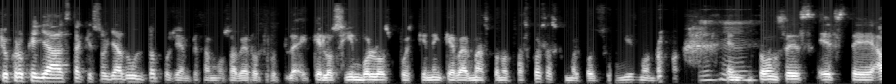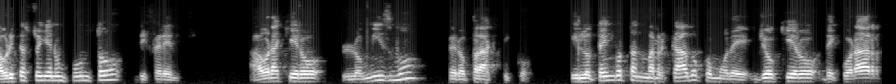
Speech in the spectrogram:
yo creo que ya hasta que soy adulto, pues ya empezamos a ver otro, que los símbolos pues tienen que ver más con otras cosas como el consumismo, ¿no? Entonces, este, ahorita estoy en un punto diferente. Ahora quiero lo mismo, pero práctico. Y lo tengo tan marcado como de yo quiero decorar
